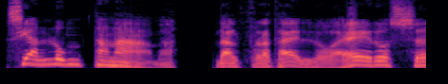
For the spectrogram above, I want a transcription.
si allontanava dal fratello Eros,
